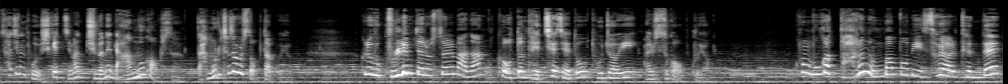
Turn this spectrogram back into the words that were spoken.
사진 보시겠지만 주변에 나무가 없어요. 나무를 찾아볼 수 없다고 해요. 그리고 굴림대로 쓸만한 그 어떤 대체제도 도저히 알 수가 없고요. 그럼 뭔가 다른 음반법이 있어야 할 텐데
